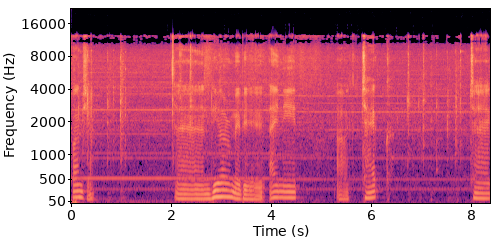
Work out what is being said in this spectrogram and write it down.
Function. And here maybe I need a check check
